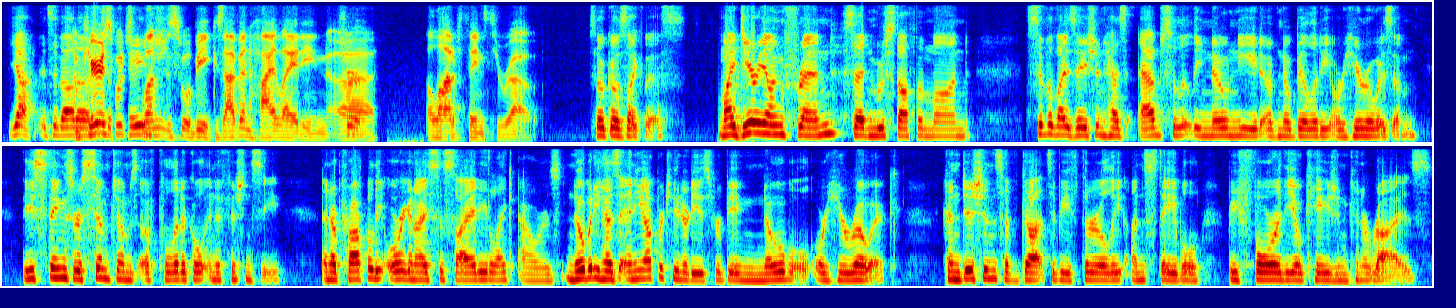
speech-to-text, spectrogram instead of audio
yeah, it's about. I'm a, curious which page. one this will be because I've been highlighting uh, Sure. a lot of things throughout. So it goes like this. My dear young friend, said Mustafa Mond, civilization has absolutely no need of nobility or heroism. These things are symptoms of political inefficiency. In a properly organized society like ours, nobody has any opportunities for being noble or heroic. Conditions have got to be thoroughly unstable before the occasion can arise.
